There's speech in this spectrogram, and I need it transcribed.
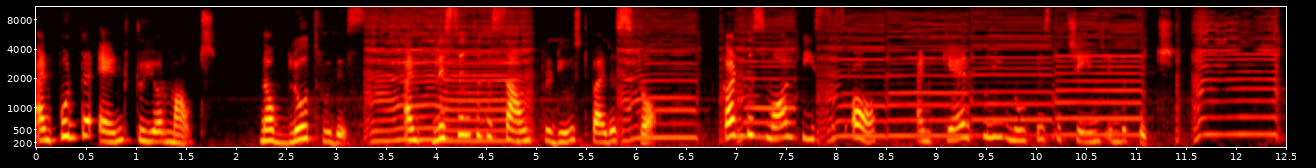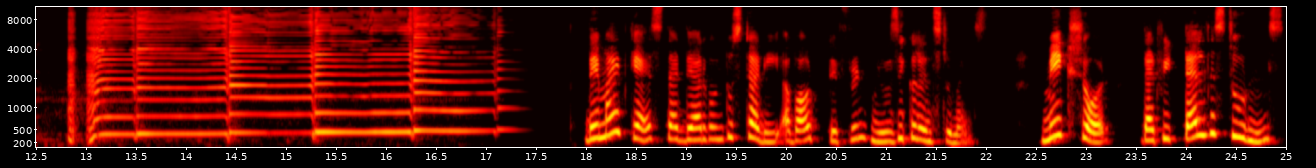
and put the end to your mouth. Now blow through this and listen to the sound produced by the straw. Cut the small pieces off and carefully notice the change in the pitch. They might guess that they are going to study about different musical instruments. Make sure that we tell the students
